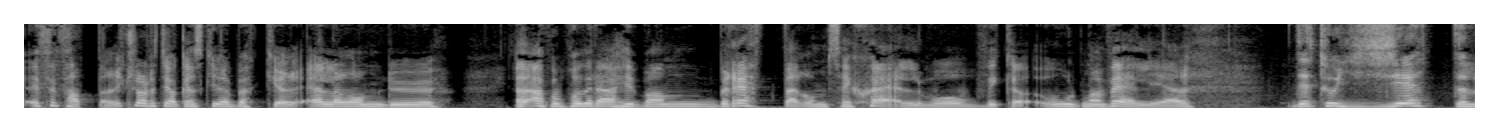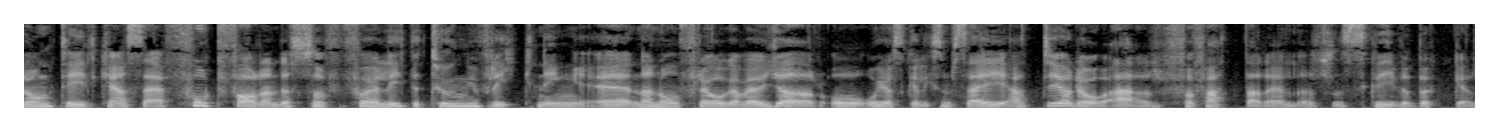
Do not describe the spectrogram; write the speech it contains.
är författare, klart att jag kan skriva böcker, eller om du, eh, apropå det där hur man berättar om sig själv och vilka ord man väljer. Det tog jättelång tid kan jag säga. Fortfarande så får jag lite tungvrickning eh, när någon frågar vad jag gör och, och jag ska liksom säga att jag då är författare eller skriver böcker.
